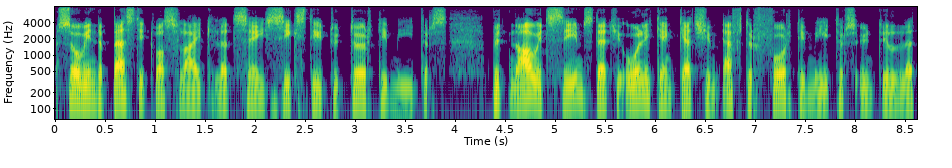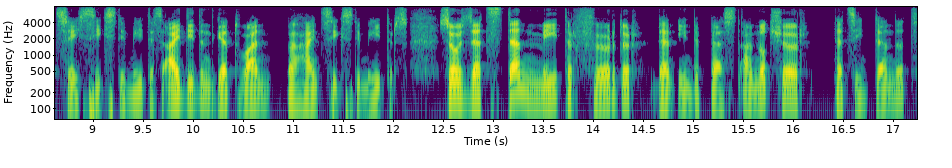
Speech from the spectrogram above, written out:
So in the past it was like, let's say 60 to 30 meters, but now it seems that you only can catch him after 40 meters until let's say 60 meters. I didn't get one behind 60 meters. So that's 10 meter further than in the past. I'm not sure that's intended,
